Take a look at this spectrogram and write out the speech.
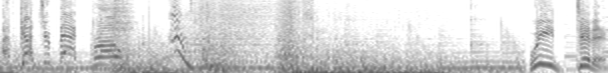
I've got your back, bro! We did it!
